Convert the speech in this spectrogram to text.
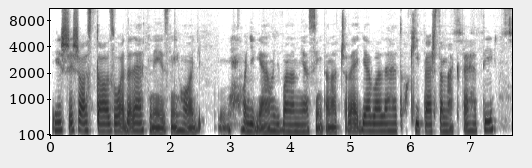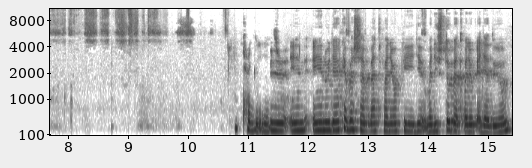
és, és azt az oldalát nézni, hogy, hogy igen, hogy valamilyen szinten a családjával lehet, aki persze megteheti, Úgyhogy így. Én, én ugye kevesebbet vagyok így, vagyis többet vagyok egyedül,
